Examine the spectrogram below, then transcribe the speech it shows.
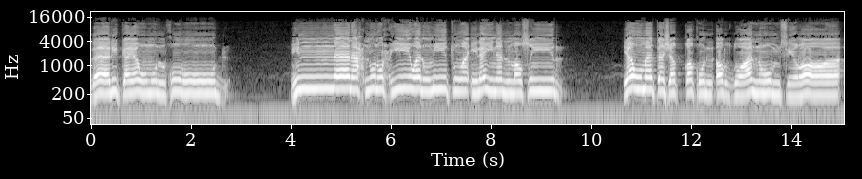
ذلك يوم الخروج. إنا نحن نحيي ونميت وإلينا المصير. يوم تشقق الأرض عنهم سراء.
